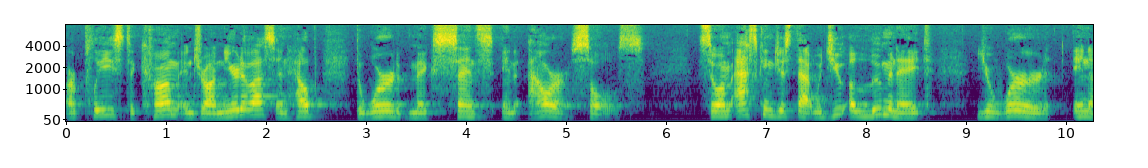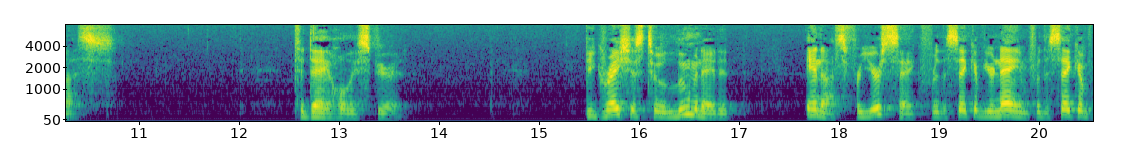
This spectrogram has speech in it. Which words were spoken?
are pleased to come and draw near to us and help the word make sense in our souls. So I'm asking just that. Would you illuminate your word in us today, Holy Spirit? Be gracious to illuminate it in us for your sake, for the sake of your name, for the sake of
